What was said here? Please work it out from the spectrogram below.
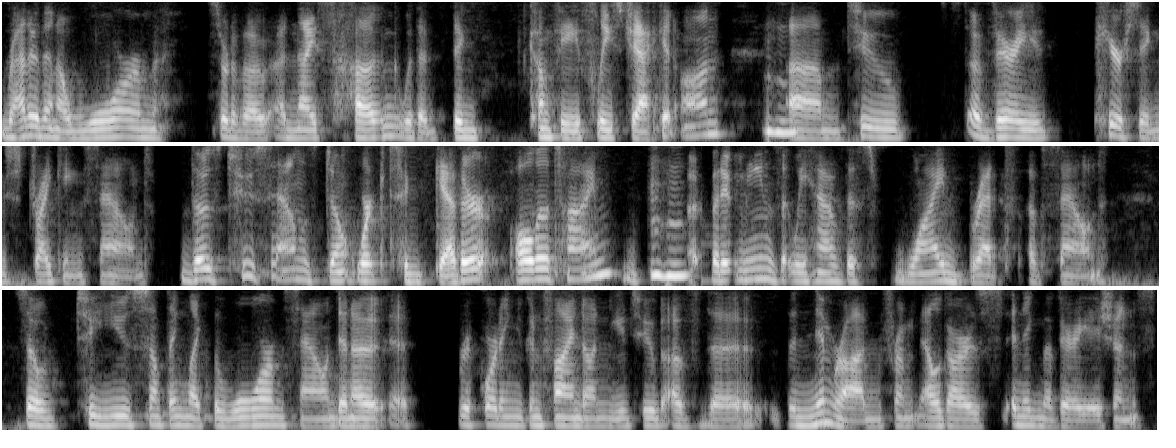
rather than a warm sort of a, a nice hug with a big comfy fleece jacket on Mhm. um, to a very piercing, striking sound. Those two sounds don't work together all the time, Mhm. but, but it means that we have this wide breadth of sound. So to use something like the warm sound in a, a recording you can find on YouTube of the the Nimrod from Elgar's Enigma Variations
